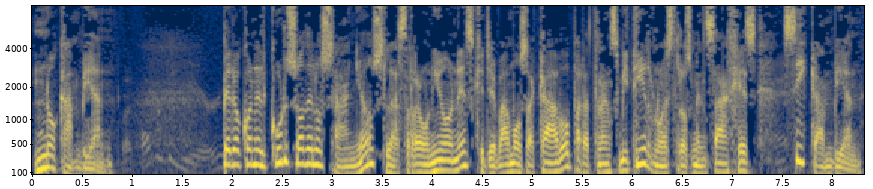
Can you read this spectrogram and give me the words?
no cambian. Pero con el curso de los años, las reuniones que llevamos a cabo para transmitir nuestros mensajes sí cambian,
